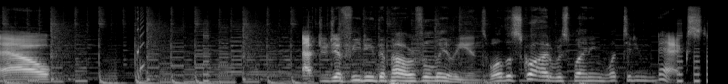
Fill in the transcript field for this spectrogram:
Ow. After defeating the powerful aliens, while the squad was planning what to do next,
